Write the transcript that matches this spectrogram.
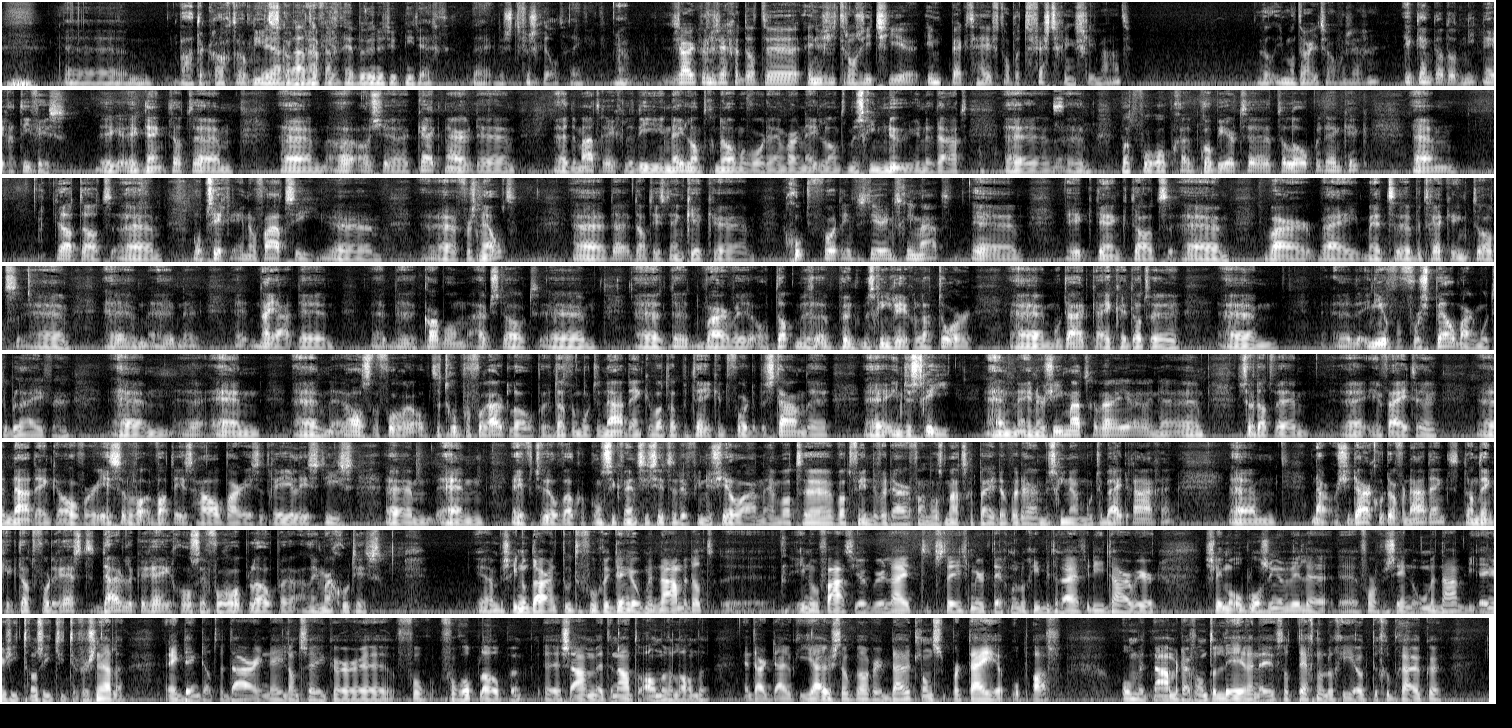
Waterkracht ook niet. Ja, waterkracht hebben we natuurlijk niet echt. Nee, dus het verschilt, denk ik. Ja. Zou je kunnen zeggen dat de energietransitie impact heeft op het vestigingsklimaat? Wil iemand daar iets over zeggen? Ik denk dat dat niet negatief is. Ik, ik denk dat um, um, als je kijkt naar de, uh, de maatregelen die in Nederland genomen worden en waar Nederland misschien nu inderdaad uh, uh, wat voorop probeert te lopen, denk ik. Um, dat dat op zich innovatie versnelt. dat is denk ik goed voor het investeringsklimaat. ik denk dat waar wij met betrekking tot nou ja, de, de carbonuitstoot, waar we op dat punt misschien regulator moeten uitkijken dat we in ieder geval voorspelbaar moeten blijven. Um, uh, en, en, als we voor, op de troepen vooruitlopen, dat we moeten nadenken wat dat betekent voor de bestaande uh, industrie en energiemaatschappijen. Zodat we in feite nadenken over is, wat is haalbaar, is het realistisch um, en eventueel welke consequenties zitten er financieel aan en wat, wat vinden we daarvan als maatschappij dat we daar misschien aan moeten bijdragen. Um, nou, als je daar goed over nadenkt, dan denk ik dat voor de rest duidelijke regels en vooroplopen alleen maar goed is. Ja, misschien om daar aan toe te voegen, ik denk ook met name dat uh, innovatie ook weer leidt tot steeds meer technologiebedrijven die daar weer slimme oplossingen willen uh, voor verzinnen om met name die energietransitie te versnellen. En ik denk dat we daar in Nederland zeker uh, voor, voorop lopen, uh, samen met een aantal andere landen. En daar duiken juist ook wel weer buitenlandse partijen op af, om met name daarvan te leren en eventueel technologie ook te gebruiken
